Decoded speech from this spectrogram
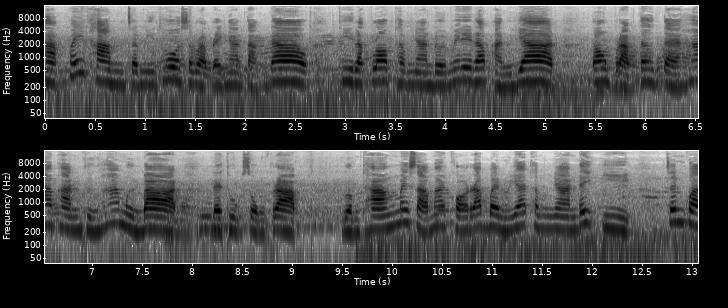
หากไม่ทำจะมีโทษสำหรับแรงงานต่างด้าว ที่ลักลอบทำงานโดยไม่ได้รับอนุญาต ต้องปรับตั้งแต่ 5,000 ถึง 50,000 บาท และถูกส่งกลับ รวมทั้งไม่สามารถขอรับใบอนุญาตทำงานได้อีก จนกว่า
